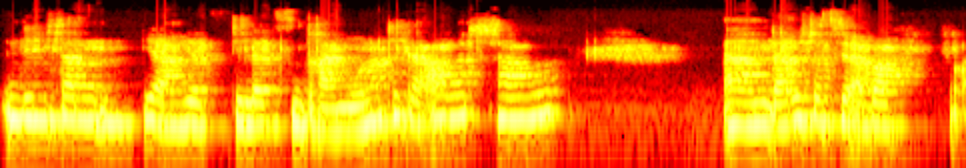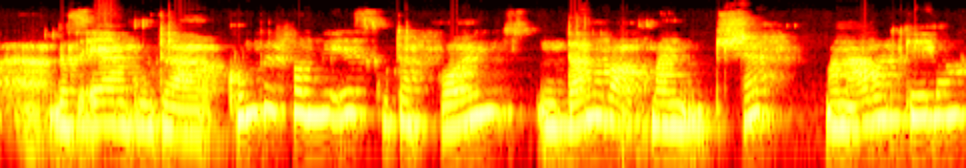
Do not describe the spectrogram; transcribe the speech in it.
in dem ich dann ja jetzt die letzten drei Monate gearbeitet habe. Ähm, dadurch, dass wir aber, äh, dass er ein guter Kumpel von mir ist, guter Freund und dann aber auch mein Chef, mein Arbeitgeber,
